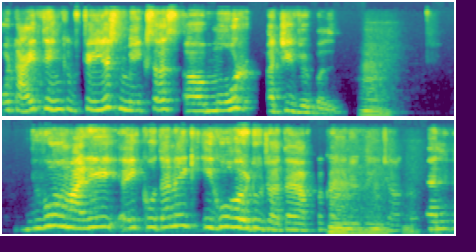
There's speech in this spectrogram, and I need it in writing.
what I think failures makes us uh, more achievable. वो हमारे एक होता है ना एक ईगो हर्ट हो जाता है आपका कहीं ना कहीं जाकर then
